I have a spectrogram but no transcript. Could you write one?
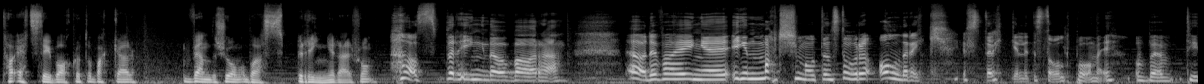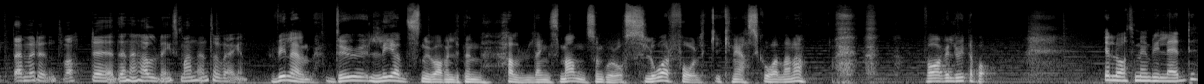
tar ett steg bakåt och backar, vänder sig om och bara springer därifrån. Ja, spring då bara. Ja, det var inge, ingen match mot den stora Olrik. Jag sträcker lite stolt på mig och börjar titta mig runt vart eh, den här halvlängdsmannen tog vägen. Wilhelm, du leds nu av en liten halvlängdsman som går och slår folk i knäskålarna. Vad vill du hitta på? Jag låter mig bli ledd,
